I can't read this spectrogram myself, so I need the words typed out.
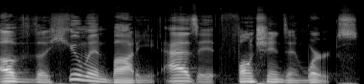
of the human body as it functions and works.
